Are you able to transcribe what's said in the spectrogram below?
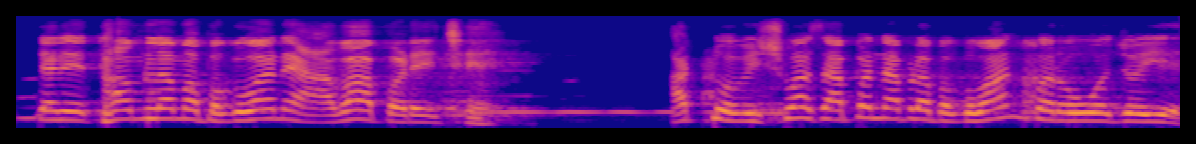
ત્યારે થાંભલામાં ભગવાને આવવા પડે છે. આટલો વિશ્વાસ આપણને આપણા ભગવાન પર હોવો જોઈએ.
